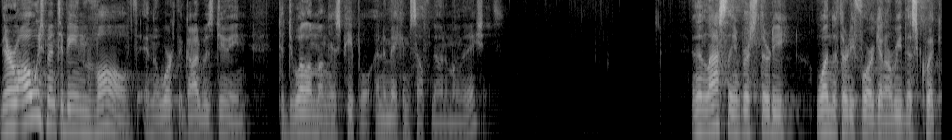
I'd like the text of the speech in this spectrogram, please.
They were always meant to be involved in the work that God was doing to dwell among his people and to make himself known among the nations. And then lastly, in verse 31 to 34, again, I'll read this quick. He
